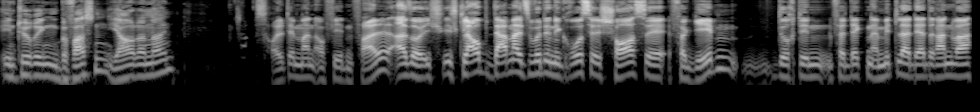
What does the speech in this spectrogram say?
in Thüringen befassen? Ja oder nein? Sollte man auf jeden Fall. Also ich, ich glaube, damals wurde eine große Chance vergeben durch den verdeckten Ermittler, der dran war.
